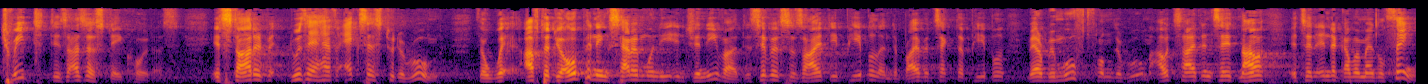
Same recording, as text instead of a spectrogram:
treat these other stakeholders. It started, do they have access to the room? The, after the opening ceremony in Geneva, the civil society people and the private sector people were removed from the room outside and said, now it's an intergovernmental thing.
